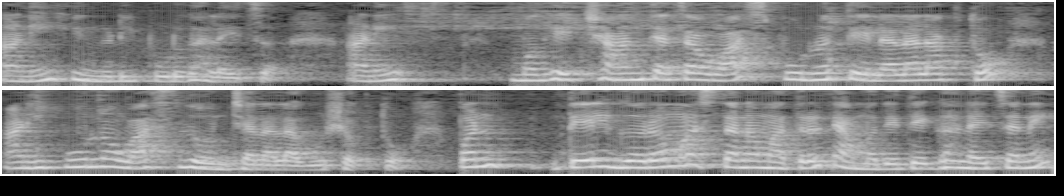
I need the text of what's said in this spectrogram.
आणि हिंगडी पूड घालायचं. आणि मग हे छान त्याचा वास पूर्ण तेलाला लागतो आणि पूर्ण वास लोणच्याला लागू शकतो. पण तेल गरम असताना मात्र त्यामध्ये ते घालायचं नाही.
